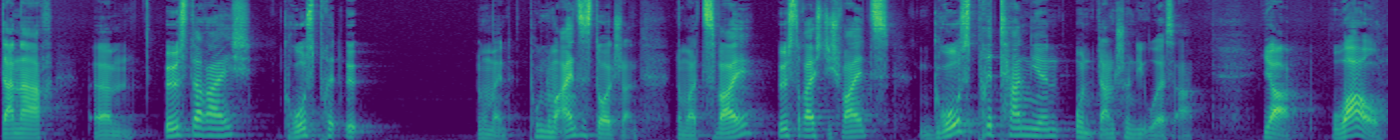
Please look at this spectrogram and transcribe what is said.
Danach ähm, Österreich, Großbritannien. Moment, Punkt Nummer eins ist Deutschland. Nummer zwei Österreich, die Schweiz, Großbritannien und dann schon die USA. Ja, wow.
